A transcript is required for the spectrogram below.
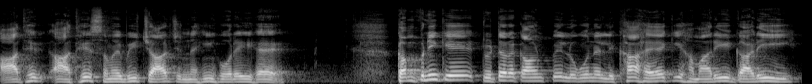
आधे आधे समय भी चार्ज नहीं हो रही है। कंपनी के ट्विटर अकाउंट पे लोगों ने लिखा है कि हमारी गाड़ी,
